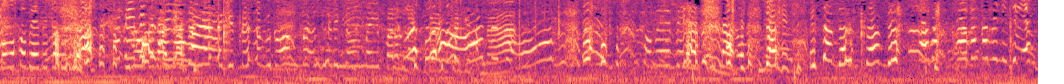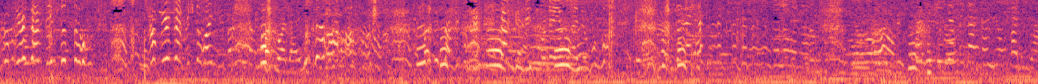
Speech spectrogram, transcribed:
Mga pabebe kami. Kinuha namin kasi niya sa gitna. Sabi ko, ang, ang galing naman may parang lifeguard sa gitna. Pabebe, nasa gitna kami. Sorry, stop that, stop that. Habang, kami ni JM, group yourself into two. Group yourself into one. Di ba rin kami magwalay? Sabi ko, tanggalin mo na yung ano mo. Talaga, as in, nagkaganon yung dalawa. Hindi niya tinanggal yung kanya.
